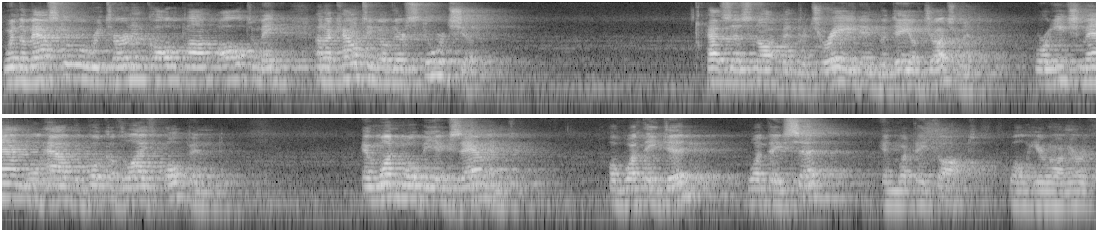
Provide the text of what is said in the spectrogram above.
When the Master will return and call upon all to make an accounting of their stewardship. Has this not been portrayed in the day of judgment, where each man will have the book of life opened, and one will be examined of what they did what they said and what they thought while here on earth.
